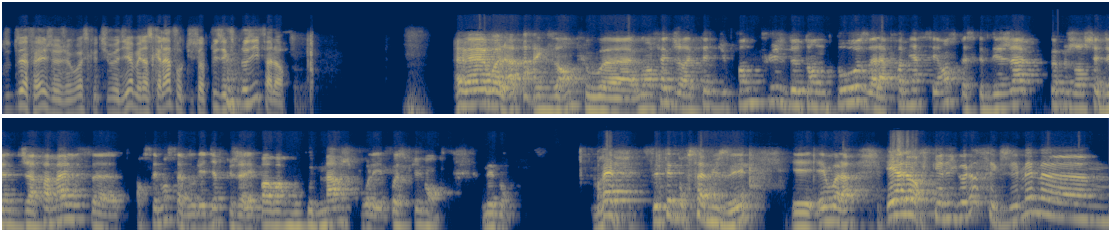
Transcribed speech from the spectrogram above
tout, à fait, je, vois ce que tu veux dire, mais dans ce cas-là, il faut que tu sois plus explosif alors. Eh ben, voilà, par exemple, ou euh, en fait j'aurais peut-être dû prendre plus de temps de pause à la première séance parce que déjà, comme j'enchaîne déjà pas mal, forcément ça voulait dire que j'allais pas avoir beaucoup de marge pour les fois suivantes. Mais bon, Bref, c'était pour s'amuser. Et, voilà. Et alors, ce qui est rigolo, c'est que j'ai même, euh,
